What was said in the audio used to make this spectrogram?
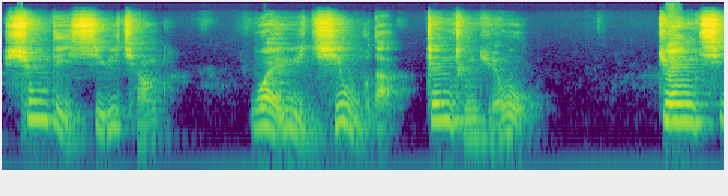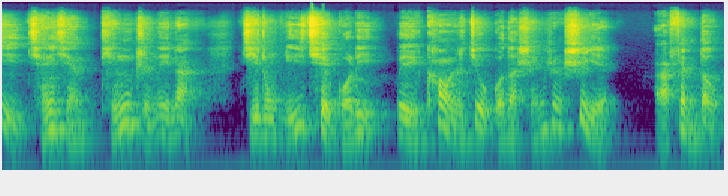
兄弟阋于墙，外御其侮的真诚觉悟。捐弃前嫌，停止内战，集中一切国力为抗日救国的神圣事业而奋斗。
